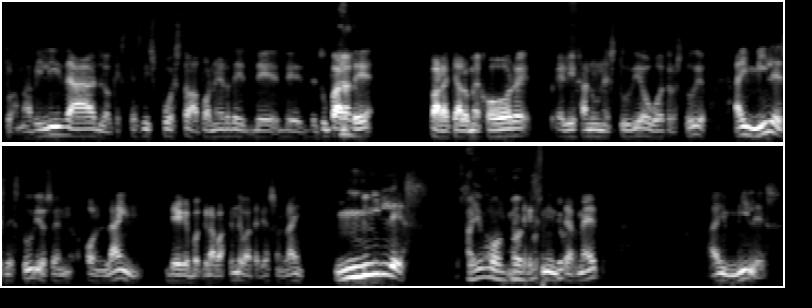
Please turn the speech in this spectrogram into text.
tu amabilidad, lo que estés dispuesto a poner de, de- de- de tu parte para que a lo mejor eh, elijan un estudio u otro estudio. Hay miles de estudios en online de grabación de baterías online. Miles. Hay un montón. en internet, hay miles.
